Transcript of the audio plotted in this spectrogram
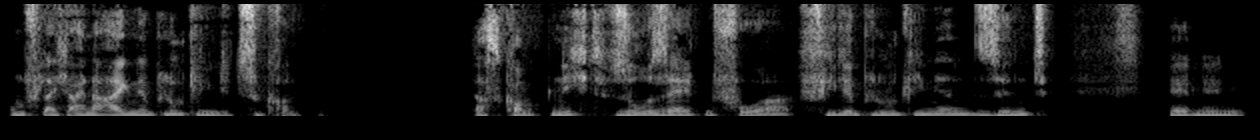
um vielleicht eine eigene Blutlinie zu gründen. Das kommt nicht so selten vor. Viele Blutlinien sind in den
